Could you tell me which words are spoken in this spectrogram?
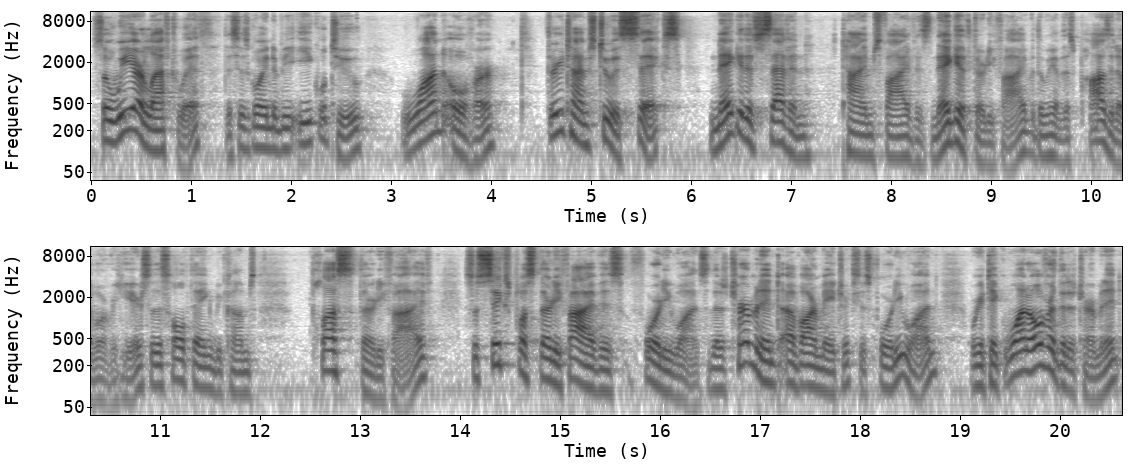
So we are left with, this is going to be equal to 1 over, 3 times 2 is 6, negative 7 times 5 is negative 35, but then we have this positive over here, so this whole thing becomes plus 35. So 6 plus 35 is 41. So the determinant of our matrix is 41. We're going to take 1 over the determinant,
